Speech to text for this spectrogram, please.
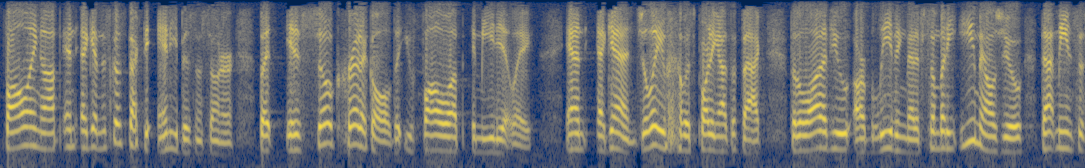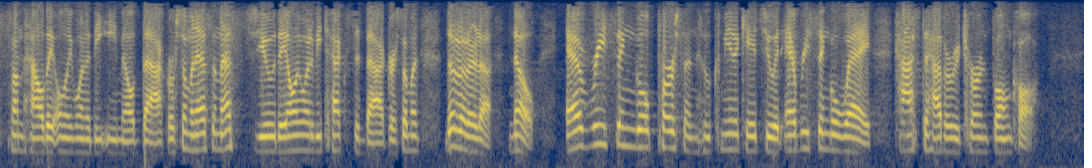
following up, and again, this goes back to any business owner, but it is so critical that you follow up immediately. And again, Julie was pointing out the fact that a lot of you are believing that if somebody emails you, that means that somehow they only want to be emailed back, or if someone SMS you, they only want to be texted back, or someone da da da da. No, every single person who communicates you in every single way has to have a return phone call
